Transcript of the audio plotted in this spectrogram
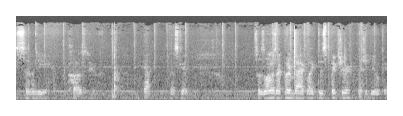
70, positive. Yeah, that's good. So as long as I put them back like this picture, I should be okay.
